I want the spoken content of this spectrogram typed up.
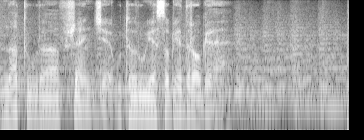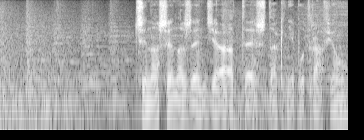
Natura wszędzie utoruje sobie drogę. Czy nasze narzędzia też tak nie potrafią?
